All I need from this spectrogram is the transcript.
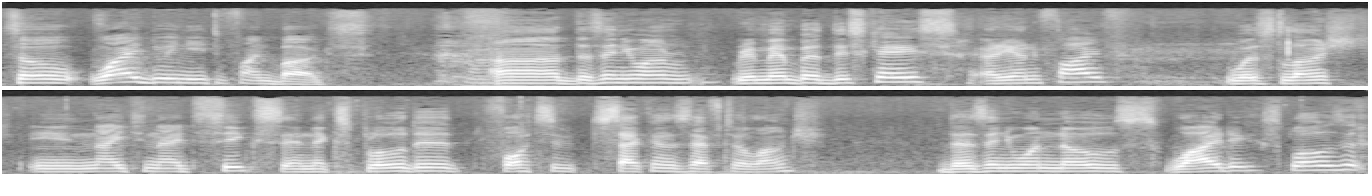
So why do we need to find bugs? Uh, does anyone remember this case? Ariane 5 was launched in 1996 and exploded 40 seconds after launch. Does anyone knows why it exploded?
